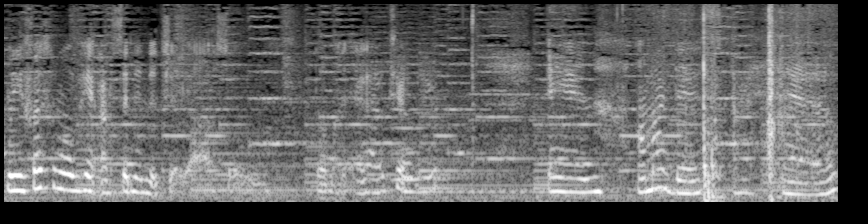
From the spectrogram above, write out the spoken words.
when you first come over here, I'm sitting in the chair, y'all. So don't mind, I got chair over here. And on my desk, I have,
